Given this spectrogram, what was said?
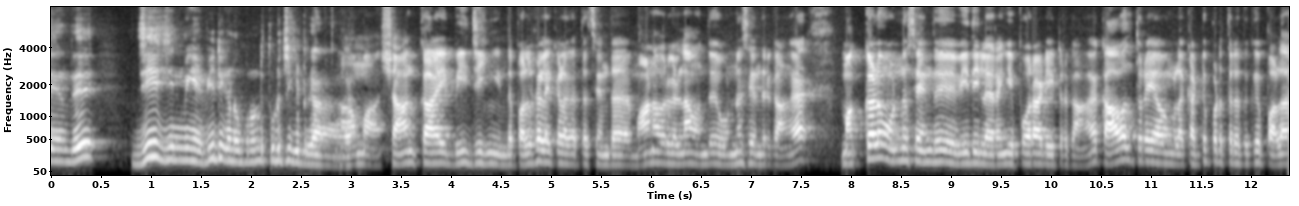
சேர்ந்து ஜி ஜின்மிங்க வீட்டுக்கு அனுப்பணும்னு துடிச்சுக்கிட்டு இருக்காங்க. ஆமா ஷாங்காய் பீஜிங் இந்த பல்கலைக்கழகத்தை சேர்ந்த மாணவர்கள்லாம் வந்து ஒன்று சேர்ந்திருக்காங்க. மக்களும் ஒன்று சேர்ந்து வீதியில் இறங்கி போராடிட்டு இருக்காங்க. காவல்துறை அவங்கள கட்டுப்படுத்துறதுக்கு பல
